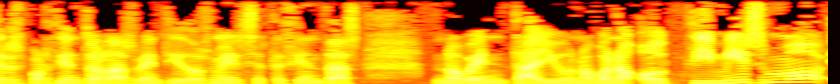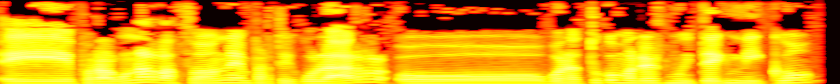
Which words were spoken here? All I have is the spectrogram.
0,43% en las 22.791. Bueno, optimismo, eh, por alguna razón en particular, o bueno, tú como eres muy técnico,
